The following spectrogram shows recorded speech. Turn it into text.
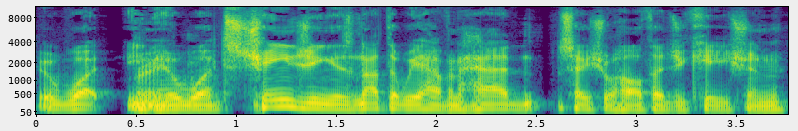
What you know, what's changing is not that we haven't had sexual health education,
